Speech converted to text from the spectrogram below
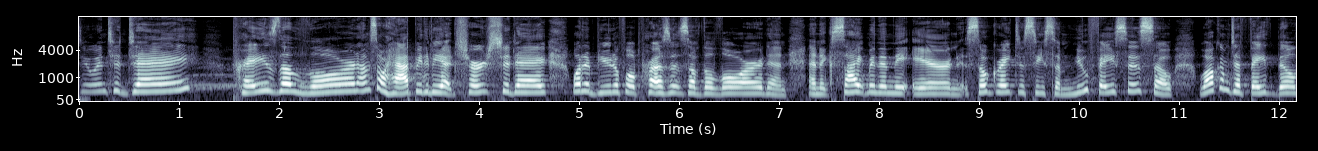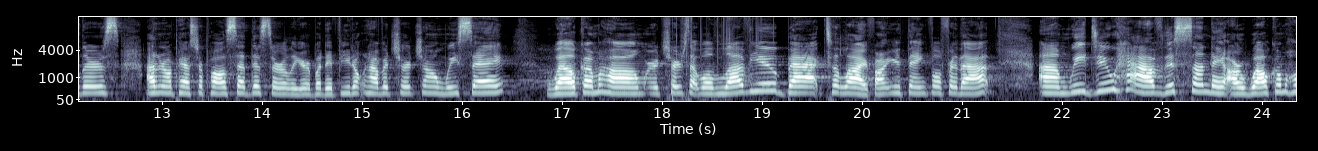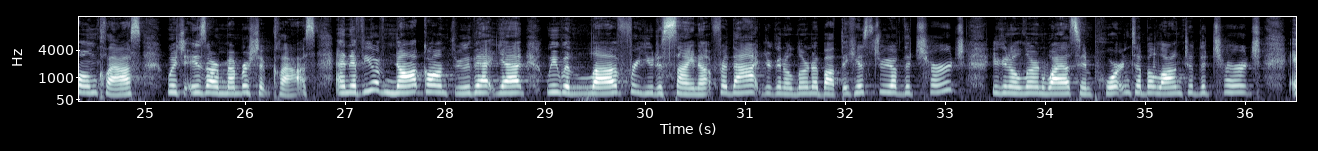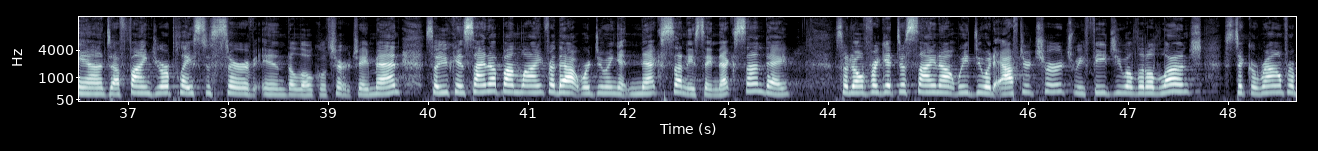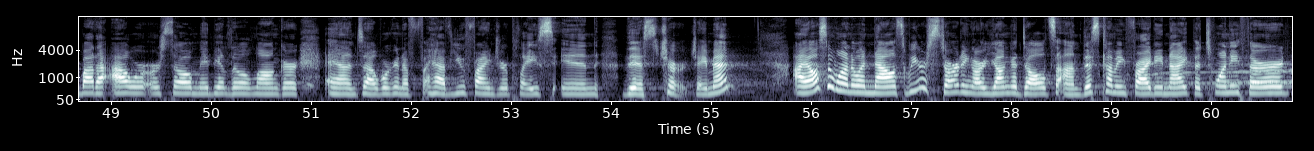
doing today? Praise the Lord. I'm so happy to be at church today. What a beautiful presence of the Lord and, and excitement in the air. And it's so great to see some new faces. So, welcome to Faith Builders. I don't know if Pastor Paul said this earlier, but if you don't have a church home, we say, Welcome home. We're a church that will love you back to life. Aren't you thankful for that? Um, we do have this Sunday our Welcome Home class, which is our membership class. And if you have not gone through that yet, we would love for you to sign up for that. You're going to learn about the history of the church, you're going to learn why it's important to belong to the church, and uh, find your place to serve in the local church. Amen? So you can sign up online for that. We're doing it next Sunday. Say next Sunday. So don't forget to sign up. We do it after church. We feed you a little lunch. Stick around for about an hour or so, maybe a little longer, and uh, we're going to f- have you find your place in this church. Amen? I also want to announce we are starting our young adults on this coming Friday night, the 23rd.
